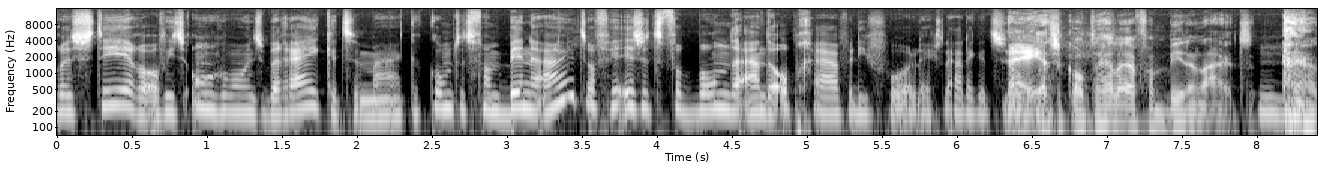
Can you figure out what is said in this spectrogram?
presteren of iets ongewoons bereiken te maken? Komt het van binnenuit of is het verbonden aan de opgave die voor ligt? Laat ik het zo Nee, het komt heel erg van binnenuit. Mm -hmm.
